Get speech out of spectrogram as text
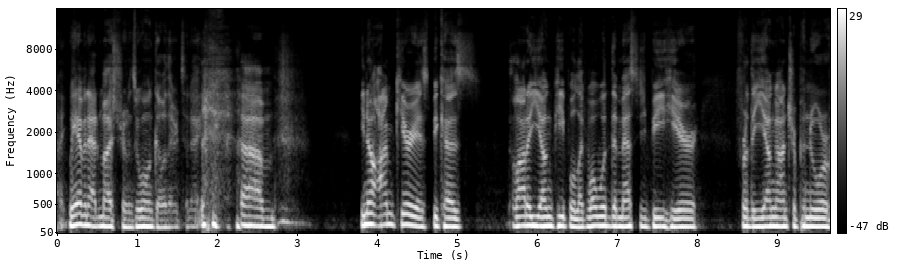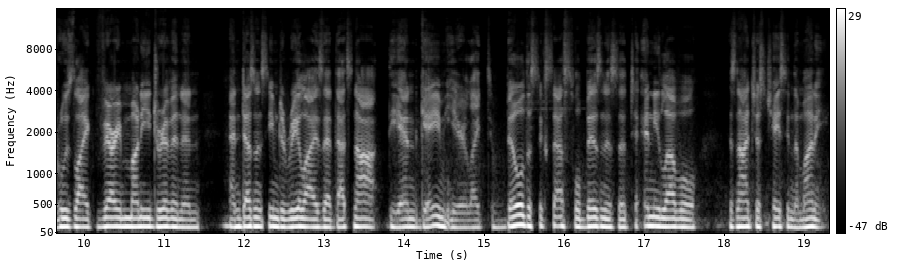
like, We haven't had mushrooms. We won't go there today. um, you know, I'm curious because a lot of young people, like, what would the message be here for the young entrepreneur who's like very money driven and and doesn't seem to realize that that's not the end game here. Like to build a successful business to any level is not just chasing the money.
